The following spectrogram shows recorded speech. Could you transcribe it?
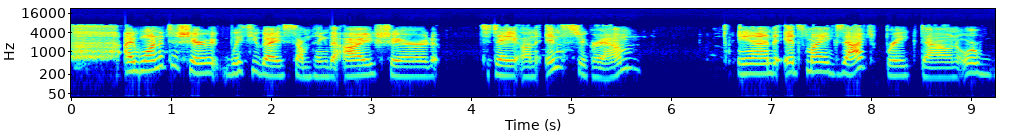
I wanted to share with you guys something that I shared today on Instagram. And it's my exact breakdown, or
